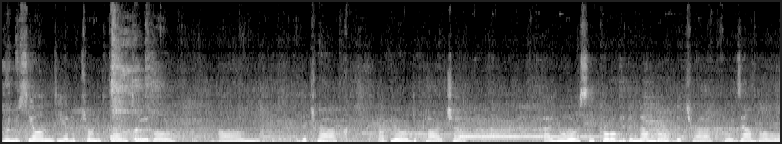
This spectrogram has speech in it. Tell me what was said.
When you see on the electronic timetable um, the track of your departure, uh, you will see probably the number of the track. For example,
